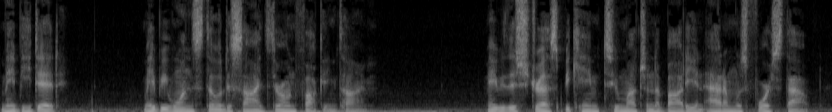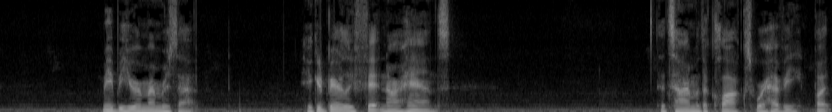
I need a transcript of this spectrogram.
Maybe he did. Maybe one still decides their own fucking time. Maybe the stress became too much on the body and Adam was forced out. Maybe he remembers that. He could barely fit in our hands. The time of the clocks were heavy, but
